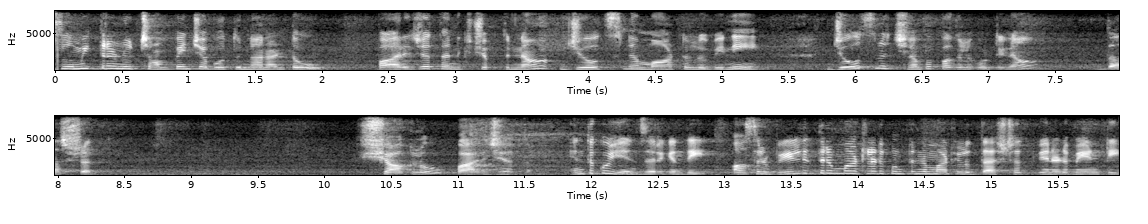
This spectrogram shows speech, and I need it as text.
సుమిత్రను చంపించబోతున్నానంటూ పారిజాతానికి చెప్తున్న జ్యోత్స్న మాటలు విని జ్యోత్స్న చెంప పగలగొట్టిన దశరథ్ షాక్లో పారిజాతం. ఇంతకు ఏం జరిగింది? అసలు వీళ్ళిద్దరు మాట్లాడుకుంటున్న మాటలు దశరథ్ వినడం ఏంటి?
